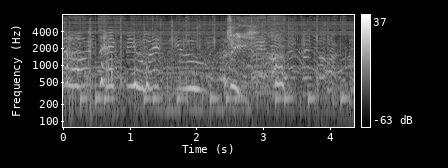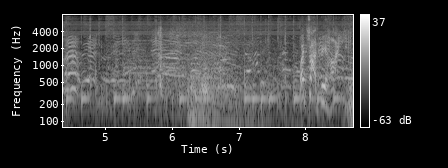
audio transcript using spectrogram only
no, take me with you. Gee. What's that behind you?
